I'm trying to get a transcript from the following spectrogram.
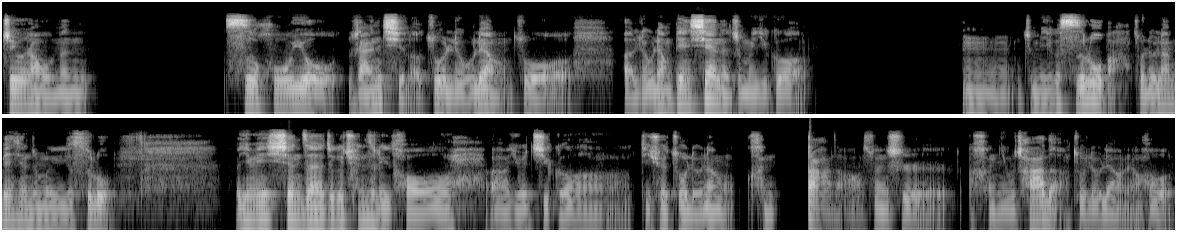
这又让我们。似乎又燃起了做流量、做呃流量变现的这么一个，嗯，这么一个思路吧。做流量变现这么一个思路，因为现在这个圈子里头，啊，有几个的确做流量很大的啊，算是很牛叉的做流量。然后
